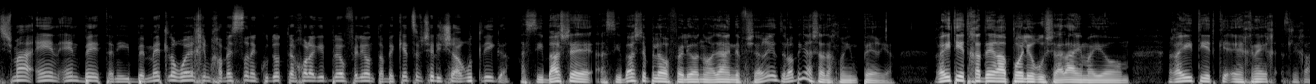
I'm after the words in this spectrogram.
אה, תשמע, אין, אין בית. אני באמת לא רואה איך עם 15 נקודות אתה יכול להגיד פלייאוף עליון. אתה בקצב של הישארות ליגה. הסיבה, ש... הסיבה שפלייאוף עליון הוא עדיין אפשרי, זה לא בגלל שאנחנו אימפריה. ראיתי את חדרה הפועל ירושלים היום, ראיתי את... איך- סליחה,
